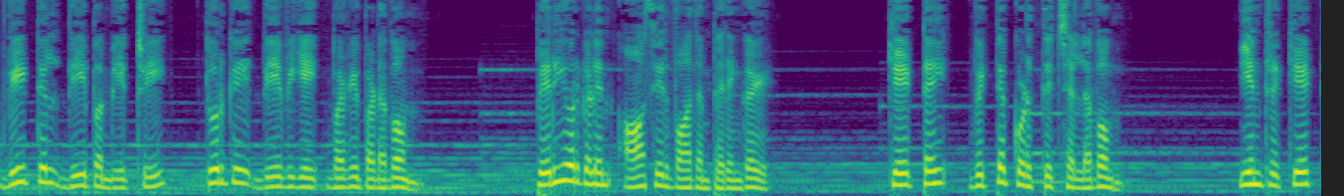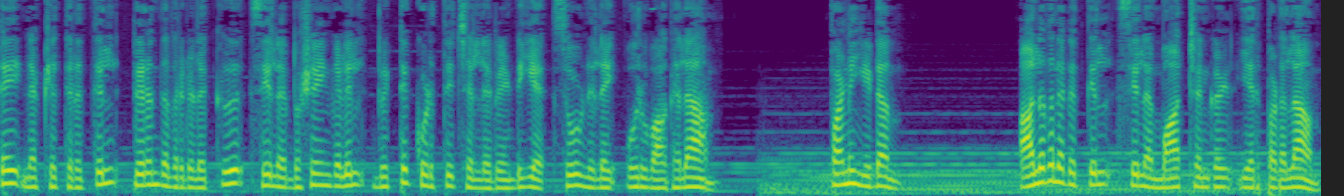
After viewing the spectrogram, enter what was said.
வீட்டில் தீபம் ஏற்றி துர்கை தேவியை வழிபடவும். பெரியோர்களின் ஆசீர்வாதம் பெறுங்கள். கேட்டை விட்டுக் கொடுத்துச் செல்லவும். இன்று கேட்டை நட்சத்திரத்தில் பிறந்தவர்களுக்கு சில விஷயங்களில் விட்டுக் கொடுத்துச் செல்ல வேண்டிய சூழ்நிலை உருவாகலாம். பணியிடம். அலுவலகத்தில் சில மாற்றங்கள் ஏற்படலாம்.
